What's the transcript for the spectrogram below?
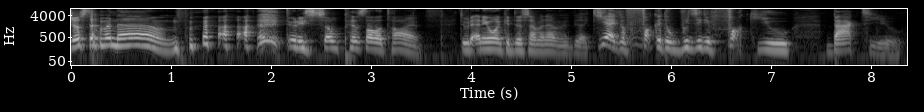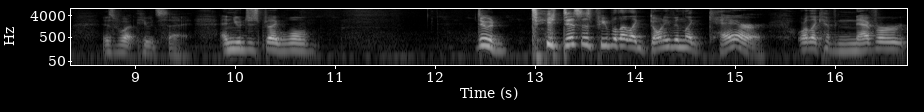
Just Eminem. Dude, he's so pissed all the time. Dude, anyone could diss Eminem and be like, yeah, the fuck the wizardy fuck you back to you, is what he would say. And you'd just be like, well, dude, he disses people that like don't even like care or like have never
